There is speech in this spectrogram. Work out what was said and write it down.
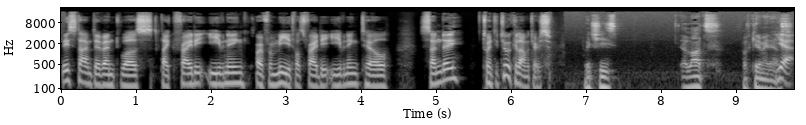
This time the event was like Friday evening, or for me it was Friday evening till Sunday, 22 kilometers. Which is a lot of kilometers. Yeah,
